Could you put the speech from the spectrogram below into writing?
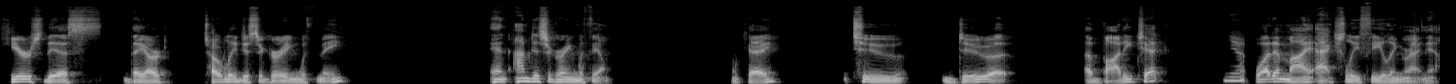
here's this, they are totally disagreeing with me and I'm disagreeing with them. Okay. To do a, a body check Yep. what am I actually feeling right now?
